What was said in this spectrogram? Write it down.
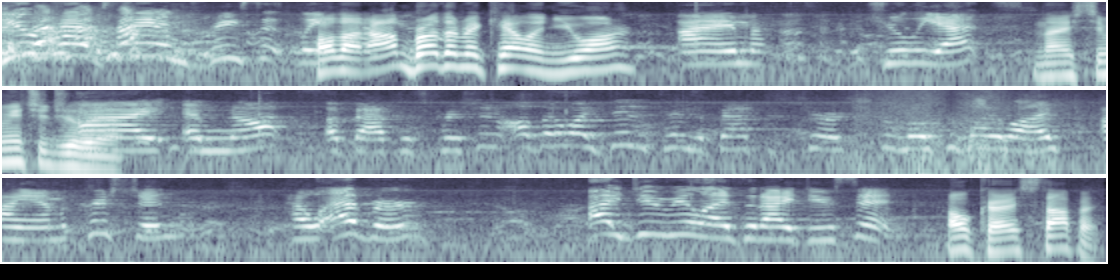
You have sinned recently. Hold on. I'm Brother Mikhail. You are? I'm Juliet. Nice to meet you, Juliet. I am not a Baptist Christian, although I did attend the Baptist church for most of my life. I am a Christian. However, I do realize that I do sin. Okay, stop it.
